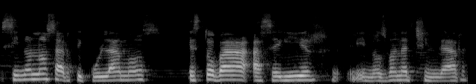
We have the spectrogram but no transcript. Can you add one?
si no nos articulamos, esto va a seguir y nos van a chingar.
